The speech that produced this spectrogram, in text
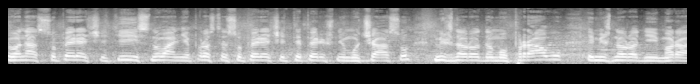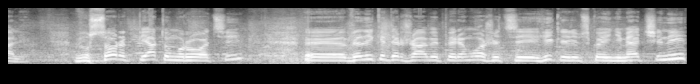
вона суперечить її існування, просто суперечить теперішньому часу, міжнародному праву і міжнародній моралі. В 45-му році е, великі держави, переможці гітлерівської Німеччини,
